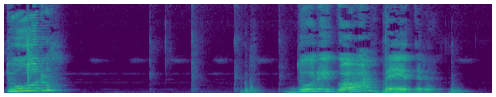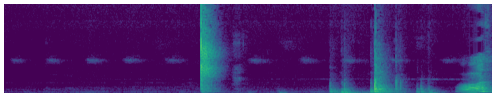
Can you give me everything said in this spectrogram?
Duro. Duro igual uma pedra. Ó.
